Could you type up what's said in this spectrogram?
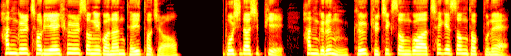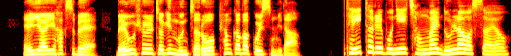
한글 처리의 효율성에 관한 데이터죠. 보시다시피 한글은 그 규칙성과 체계성 덕분에 AI 학습에 매우 효율적인 문자로 평가받고 있습니다. 데이터를 보니 정말 놀라웠어요.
